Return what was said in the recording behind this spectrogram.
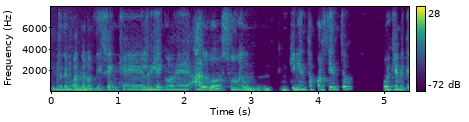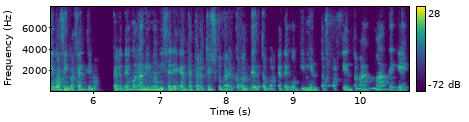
Entonces, cuando nos dicen que el riesgo de algo sube un, 500%, pues que me tengo 5 céntimos, pero tengo la misma miseria que antes, pero estoy súper contento porque tengo 500% más, más de qué, eh,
